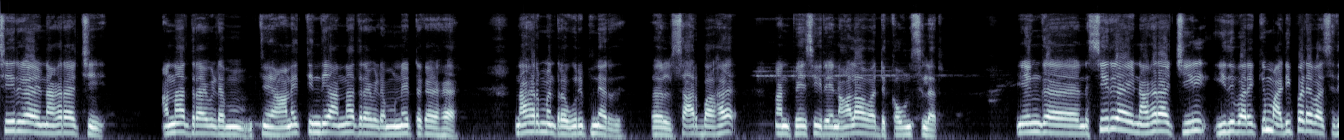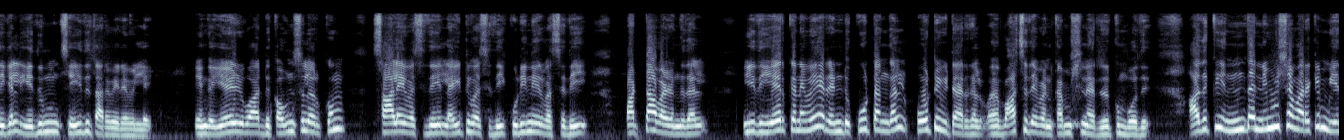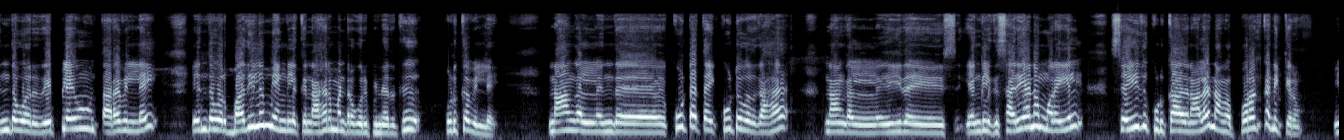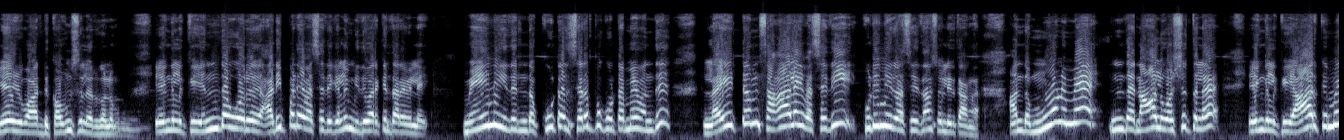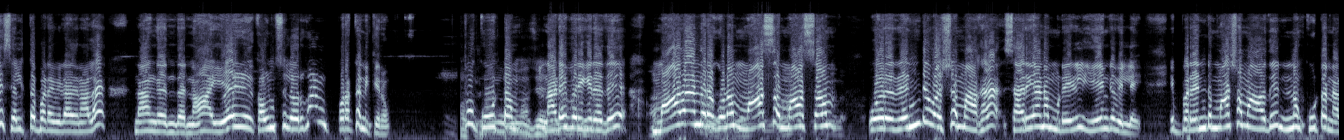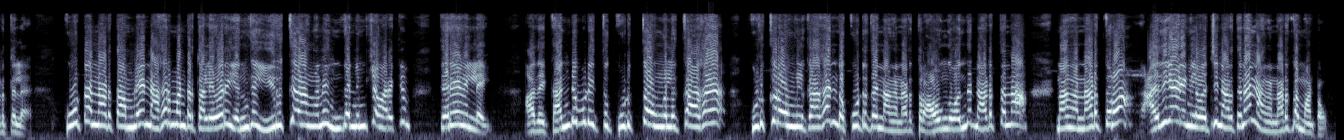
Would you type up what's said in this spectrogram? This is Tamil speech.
சீர்காழி நகராட்சி அண்ணா திராவிடம் அனைத்து இந்திய அண்ணா திராவிட முன்னேற்ற கழக நகர்மன்ற உறுப்பினர்கள் சார்பாக நான் பேசுகிறேன் நாலாவது கவுன்சிலர். எங்கள் சீர்காழி நகராட்சியில் இதுவரைக்கும் அடிப்படை வசதிகள் எதுவும் செய்து தரவிடவில்லை. எங்கள் ஏழு வார்டு கவுன்சிலருக்கும் சாலை வசதி லைட்டு வசதி குடிநீர் வசதி பட்டா வழங்குதல் இது ஏற்கனவே ரெண்டு கூட்டங்கள் போட்டுவிட்டார்கள் வாசுதேவன் கமிஷனர் இருக்கும்போது. அதுக்கு இந்த நிமிஷம் வரைக்கும் எந்த ஒரு ரிப்ளையும் தரவில்லை எந்த ஒரு பதிலும் எங்களுக்கு நகர்மன்ற உறுப்பினருக்கு கொடுக்கவில்லை. நாங்கள் இந்த கூட்டத்தை கூட்டுவதற்காக நாங்கள் இதை எங்களுக்கு சரியான முறையில் செய்து கொடுக்காதனால நாங்கள் புறக்கணிக்கிறோம். ஏழு வார்டு கவுன்சிலர்களும். எங்களுக்கு எந்த ஒரு அடிப்படை வசதிகளும் இதுவரைக்கும் தரவில்லை. மெயின் இது இந்த கூட்டம் சிறப்பு கூட்டமே வந்து லைட்டும் சாலை வசதி குடிநீர் வசதி தான் சொல்லியிருக்காங்க. அந்த மூணுமே இந்த நாலு வருஷத்துல எங்களுக்கு யாருக்குமே செலுத்தப்பட விடாதனால நாங்க இந்த நான் ஏழு கவுன்சிலருக்கும் புறக்கணிக்கிறோம். இப்போ கூட்டம் நடைபெறுகிறது. மாதாந்திர கூடம் மாசம் மாசம் ஒரு ரெண்டு வருஷமாக சரியான முறையில் இயங்கவில்லை. இப்ப ரெண்டு மாசம் ஆகுது இன்னும் கூட்டம் நடத்தல. கூட்டம் நடத்தாமலே நகர்மன்ற தலைவர் எங்க இருக்கிறாங்கன்னு இந்த நிமிஷம் வரைக்கும் தெரியவில்லை. அதை கண்டுபிடித்து கொடுத்தவங்களுக்காக கொடுக்குறவங்களுக்காக இந்த கூட்டத்தை நாங்கள் நடத்துகிறோம் அவங்க வந்து நடத்தினா நாங்கள் நடத்துகிறோம் அதிகாரிகளை வச்சு நடத்தினா நாங்கள் நடத்த மாட்டோம்.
